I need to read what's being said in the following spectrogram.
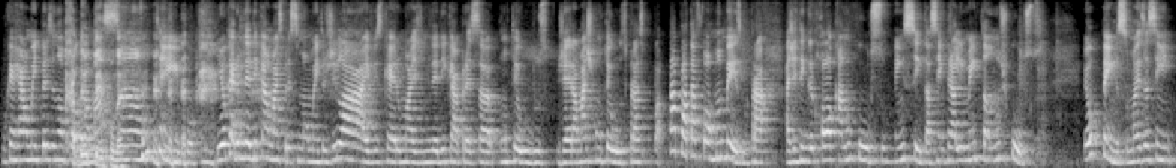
Porque realmente precisa de uma Cadê programação, tempo, né? um tempo. E eu quero me dedicar mais para esse momento de lives, quero mais me dedicar para essa conteúdos, gerar mais conteúdos para a plataforma mesmo, para a gente colocar no curso em si, tá sempre alimentando os cursos. Eu penso, mas assim,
